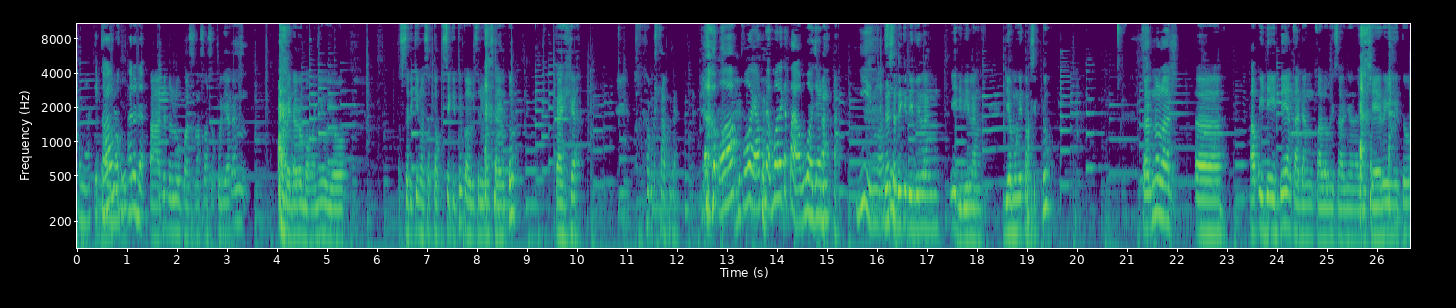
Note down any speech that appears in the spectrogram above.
Penyakit Kau tuh. ada dak? Ada dulu pas masuk masuk kuliah kan beda rombongan you yo. Sedikit masa toksik itu kalau bisa dibilang sekarang tuh kayak apa ketawa Wah, boy, aku tidak boleh ketawa jadi. Gila Terus sih. sedikit dibilang, iya dibilang dia omongin toxic tuh karena lah up- ide-ide yang kadang kalau misalnya lagi sharing itu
